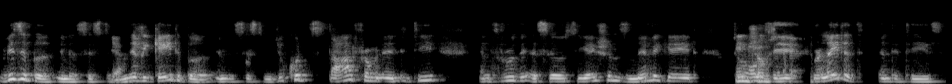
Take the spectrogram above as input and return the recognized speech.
visible in the system, yeah. navigatable in the system. You could start from an entity and through the associations navigate to all the related entities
